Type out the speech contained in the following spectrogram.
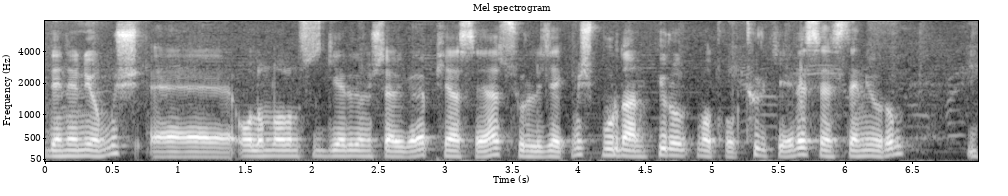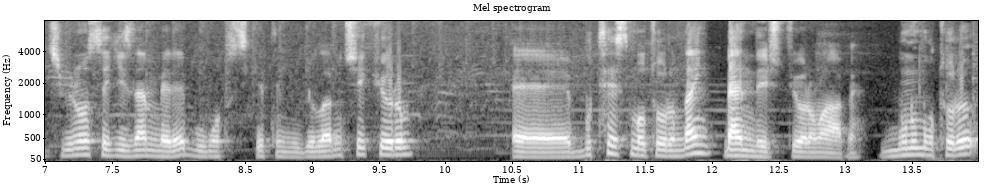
deneniyormuş. Ee, olumlu olumsuz geri dönüşlere göre piyasaya sürülecekmiş. Buradan Hero Motor Türkiye'de sesleniyorum. 2018'den beri bu motosikletin videolarını çekiyorum. Ee, bu test motorundan ben de istiyorum abi. Bunu motoru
